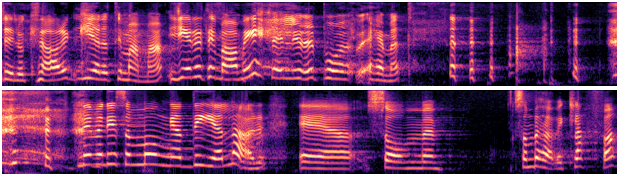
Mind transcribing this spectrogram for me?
kilo knark. Ge det till mamma. Ge det till mami. Säljer det på hemmet. Nej men det är så många delar eh, som, som behöver klaffa.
